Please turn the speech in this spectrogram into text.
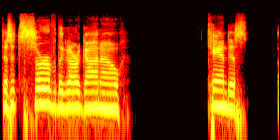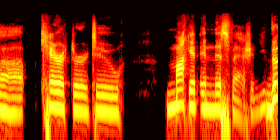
does it serve the Gargano Candice uh, character to mock it in this fashion? You The,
